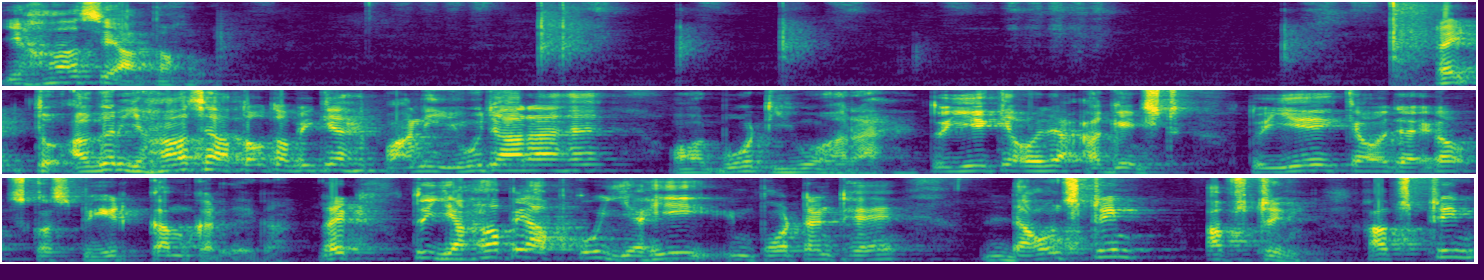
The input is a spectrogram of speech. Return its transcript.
यहाँ से आता हूँ राइट तो अगर यहाँ से आता हूँ तो अभी क्या है? पानी यूँ जा रहा है। और बोट यू आ रहा है। तो ये क्या हो जाए अगेंस्ट? तो ये क्या हो जाएगा, उसका स्पीड कम कर देगा राइट तो यहाँ पे आपको यही इंपॉर्टेंट है downstream upstream upstream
